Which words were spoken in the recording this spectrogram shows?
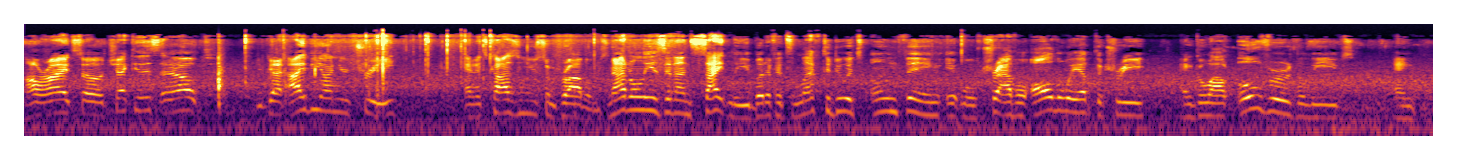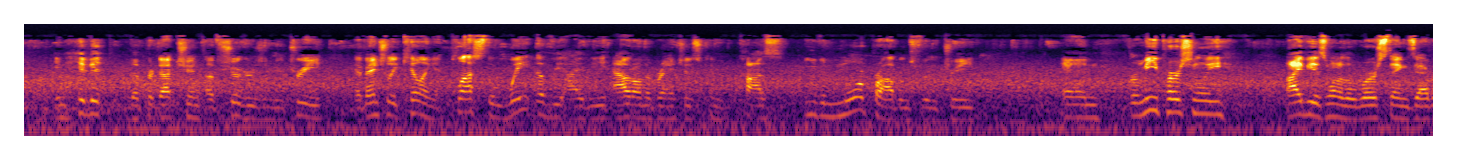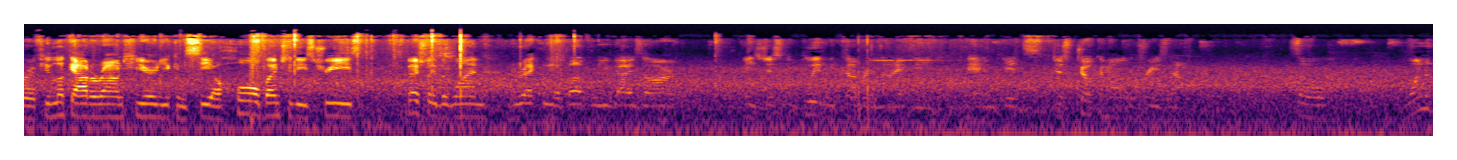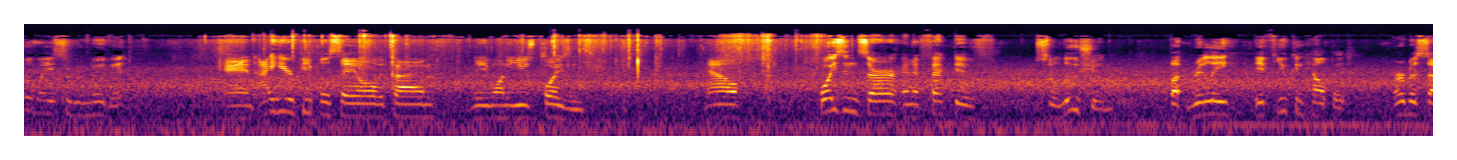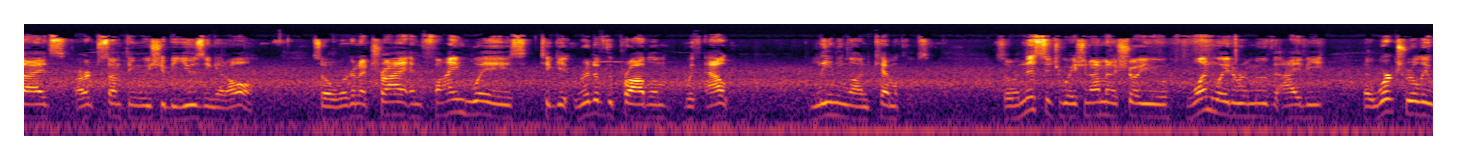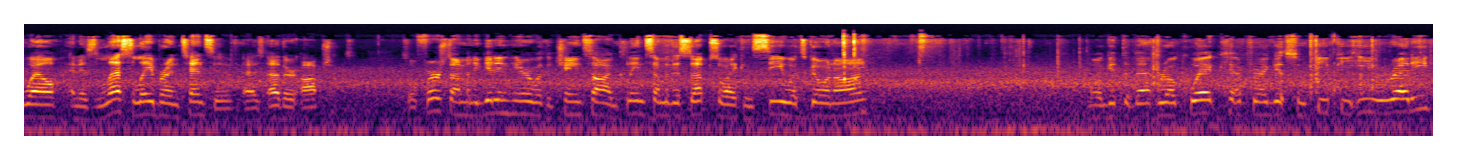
All right, so check this out. You've got ivy on your tree and it's causing you some problems. Not only is it unsightly, but if it's left to do its own thing, it will travel all the way up the tree and go out over the leaves and inhibit the production of sugars in your tree, eventually killing it. Plus, the weight of the ivy out on the branches can cause even more problems for the tree. And for me personally, ivy is one of the worst things ever. If you look out around here, you can see a whole bunch of these trees, especially the one directly above where you guys are, is just completely covered in ivy and it's just choking all the trees out. So one of the ways to remove it, and I hear people say all the time they want to use poisons. Now, poisons are an effective solution, but really, if you can help it, herbicides aren't something we should be using at all. So we're gonna try and find ways to get rid of the problem without leaning on chemicals. So in this situation, I'm gonna show you one way to remove the ivy that works really well and is less labor intensive as other options. So first I'm gonna get in here with a chainsaw and clean some of this up so I can see what's going on. I'll get to that real quick after I get some PPE ready.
